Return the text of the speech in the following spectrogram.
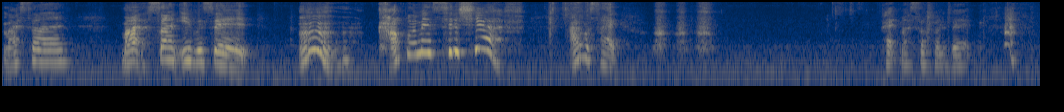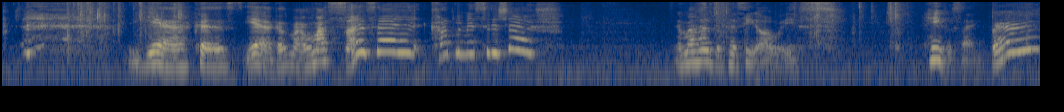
my son, my son even said, mmm, compliments to the chef. I was like, pat myself on the back. yeah, cause yeah, cause my my son said compliments to the chef, and my husband, cause he always he was like Bern,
